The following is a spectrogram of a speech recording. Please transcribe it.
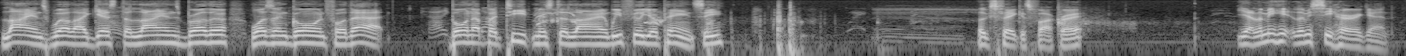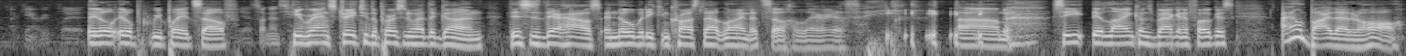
lions. Well, I guess the lion's brother wasn't going for that. Bon appetit, Mr. Lion. We feel your pain. See? Looks fake as fuck, right? Yeah, let me he- let me see her again. I can't replay it. It'll it'll replay itself. Yeah, it's on Instagram. He ran straight to the person who had the gun. This is their house, and nobody can cross that line. That's so hilarious. Um, See, the line comes back into focus. I don't buy that at all.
